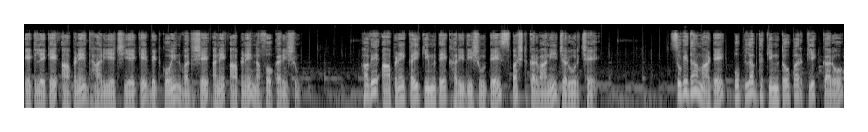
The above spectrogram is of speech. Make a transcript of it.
એટલે કે આપણે ધારીએ છીએ કે બિટકોઇન વધશે અને આપણે નફો કરીશું. હવે આપણે કઈ કિંમતે ખરીદીશું તે સ્પષ્ટ કરવાની જરૂર છે. સુવિધા માટે ઉપલબ્ધ કિંમતો પર ક્લિક કરો.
